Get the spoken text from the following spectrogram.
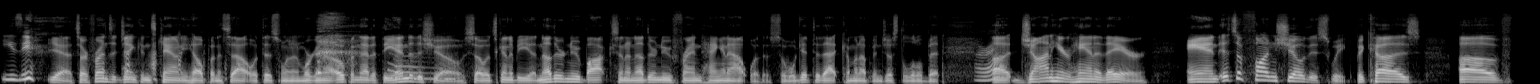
easier. Yeah, it's our friends at Jenkins County helping us out with this one, and we're going to open that at the end of the show. So it's going to be another new box and another new friend hanging out with us. So we'll get to that coming up in just a little bit. All right. Uh, Jon here, Hannah there, and it's a fun show this week because of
